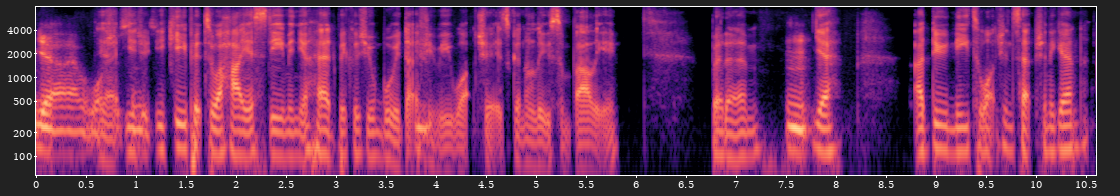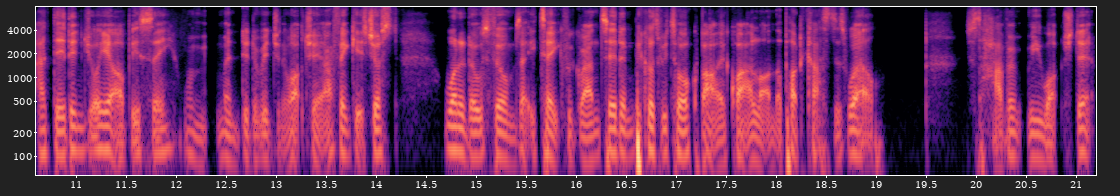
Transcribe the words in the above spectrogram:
Yeah, I haven't watched yeah, it you, you keep it to a high esteem in your head because you're worried that if you rewatch it, it's going to lose some value. But um, Mm. yeah, I do need to watch Inception again. I did enjoy it, obviously, when when I did originally watch it. I think it's just one of those films that you take for granted, and because we talk about it quite a lot on the podcast as well, just haven't rewatched it.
